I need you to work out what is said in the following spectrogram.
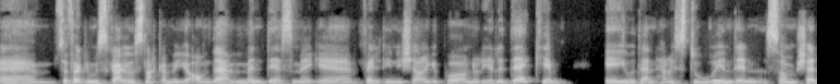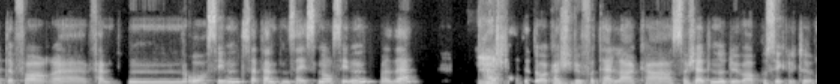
Um, selvfølgelig, vi skal jo snakke mye om det, men det som jeg er veldig nysgjerrig på når det gjelder deg, Kim, er jo denne historien din som skjedde for 15 år siden, 15-16 år siden, var det det? Hva ja. skjedde da? Kan ikke du fortelle hva som skjedde når du var på sykkeltur?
